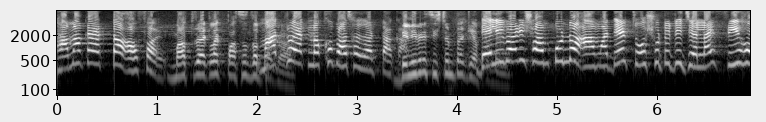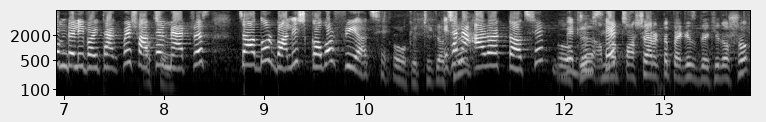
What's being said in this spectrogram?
ধামাকা একটা অফার। মাত্র এক লাখ পাঁচ হাজার মাত্র টাকা। এক লক্ষ পাঁচ হাজার টাকা। ডেলিভারি সিস্টেমটা কি? ডেলিভারি সম্পূর্ণ আমাদের চৌষট্টিটি জেলায় ফ্রি হোম ডেলিভারি থাকবে সাথে আচ্ছা। ম্যাট্রেস চাদর বালিশ কভার ফ্রি আছে। ওকে ঠিক আছে। এখানে আরও একটা আছে বেডরুম আমরা পাশে আরেকটা প্যাকেজ দেখি দর্শক।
